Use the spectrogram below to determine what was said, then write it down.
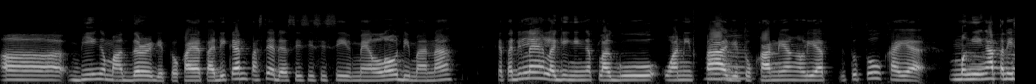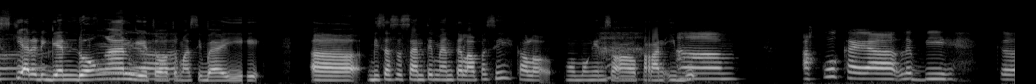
uh, being a mother gitu kayak tadi kan pasti ada sisi-sisi melo di mana kayak tadi leh lagi nginget lagu wanita Mhm. gitu kan yang ngelihat itu tuh kayak mengingat Rizky ada di gendongan Iya. gitu waktu masih bayi Eh, bisa sesentimental apa sih kalau ngomongin soal peran ibu Em, aku kayak lebih ke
